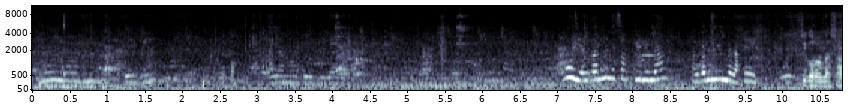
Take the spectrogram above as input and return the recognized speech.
Ano Baby. Mga baby yan. Uy, ang dami na isang kilo lang. Tanggalin mo yung malaki. Siguro nasa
